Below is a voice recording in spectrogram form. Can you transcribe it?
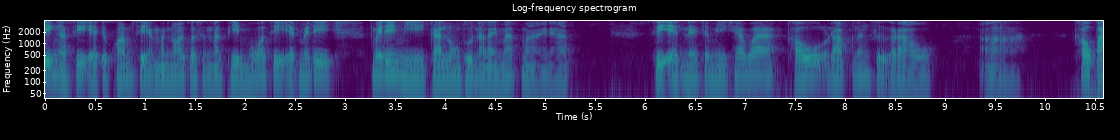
ริงๆอะ C1 ความเสี่ยงมันน้อยกว่าสำนักพิมพ์เพราะว่า C1 ไม่ได้ไม่ได้มีการลงทุนอะไรมากมายนะครับ C1 เนี่ยจะมีแค่ว่าเขารับหนังสือเรา เข้าไป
